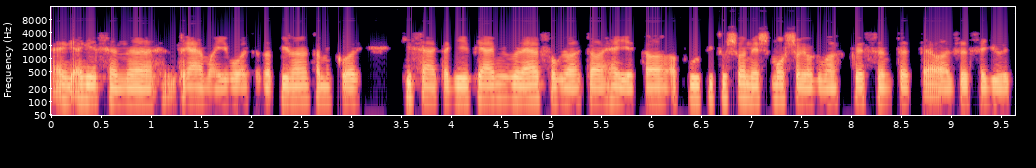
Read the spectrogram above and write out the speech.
egészen drámai volt az a pillanat, amikor kiszállt a gépjárműből, elfoglalta a helyét a, a pulpituson, és mosolyogva köszöntötte az összegyűlt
